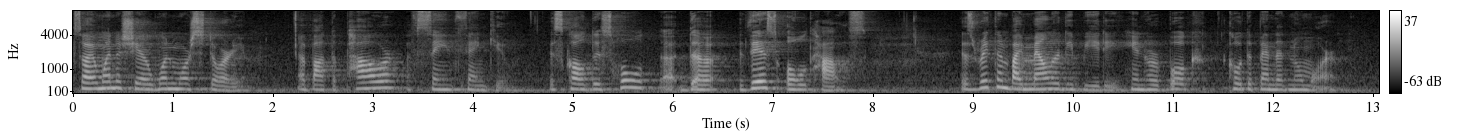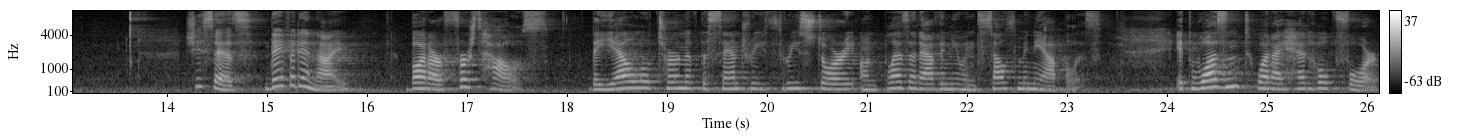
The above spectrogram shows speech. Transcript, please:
So, I want to share one more story about the power of saying thank you. It's called This, whole, uh, the, this Old House. It's written by Melody Beattie in her book, Codependent No More. She says David and I bought our first house, the yellow turn of the century three story on Pleasant Avenue in South Minneapolis. It wasn't what I had hoped for,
